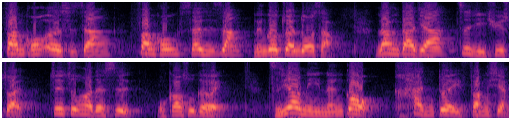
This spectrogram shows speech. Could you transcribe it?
放空二十张，放空三十张，能够赚多少？让大家自己去算。最重要的是，我告诉各位，只要你能够看对方向，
